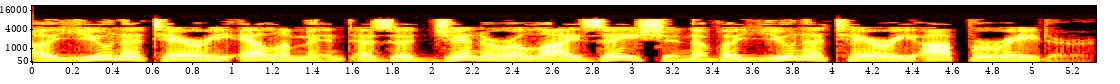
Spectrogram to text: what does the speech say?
A unitary element is a generalization of a unitary operator.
